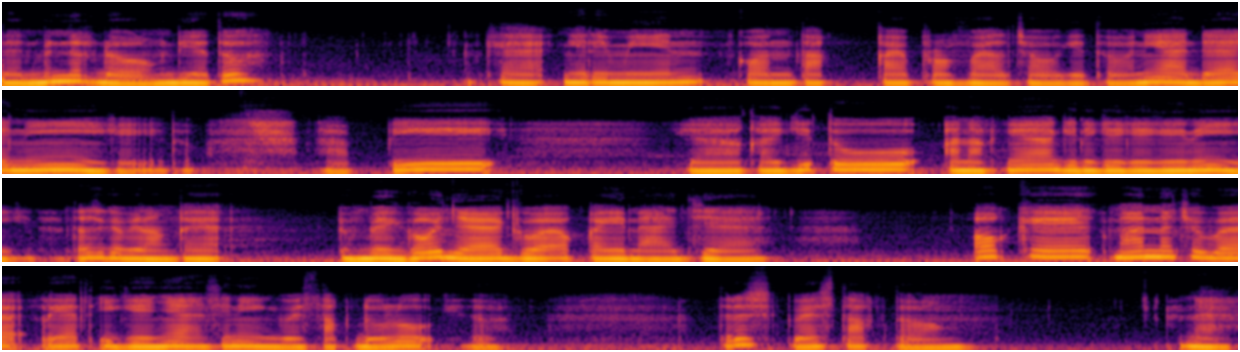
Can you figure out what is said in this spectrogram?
dan bener dong dia tuh kayak ngirimin kontak kayak profile cowok gitu. Ini ada nih kayak gitu. Tapi ya kayak gitu anaknya gini gini gini, gini gitu. terus gue bilang kayak begonya gue okein aja. Oke mana coba lihat IG-nya sini gue stuck dulu gitu. Terus gue stuck dong. Nah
